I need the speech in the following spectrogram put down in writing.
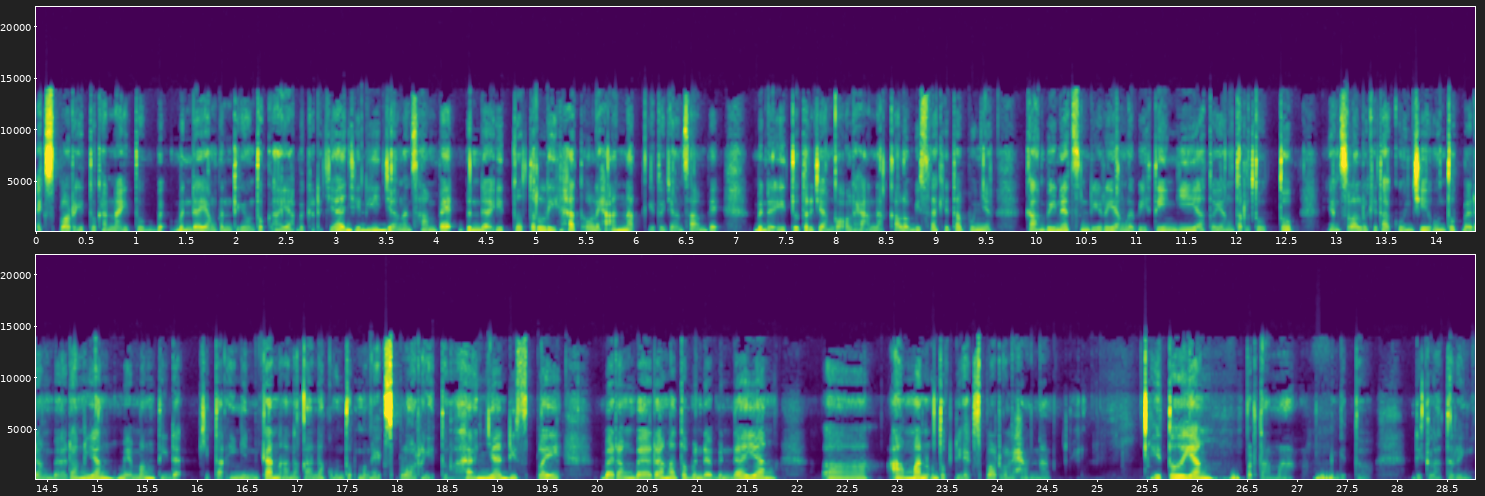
explore itu karena itu benda yang penting untuk ayah bekerja. Jadi jangan sampai benda itu terlihat oleh anak gitu. Jangan sampai benda itu terjangkau oleh anak. Kalau bisa kita punya kabinet sendiri yang lebih tinggi atau yang tertutup yang selalu kita kunci untuk barang-barang yang memang tidak kita inginkan anak-anak untuk mengeksplor itu hanya display barang-barang atau benda-benda yang uh, aman untuk dieksplor oleh anak itu yang pertama gitu decluttering.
